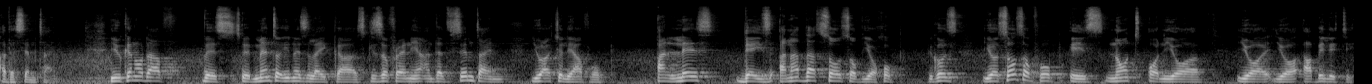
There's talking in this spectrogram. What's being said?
at the same time. You cannot have this mental illness like uh, schizophrenia and at the same time you actually have hope. Unless there is another source of your hope. Because your source of hope is not on your, your, your ability.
